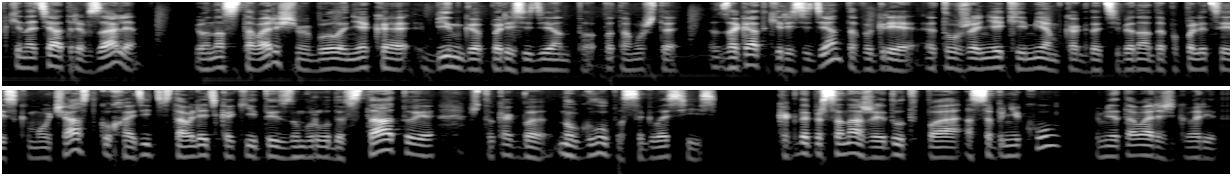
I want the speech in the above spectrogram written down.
в кинотеатре в зале, и у нас с товарищами было некое бинго по резиденту, потому что загадки резидента в игре — это уже некий мем, когда тебе надо по полицейскому участку ходить, вставлять какие-то изумруды в статуи, что как бы, ну, глупо, согласись. Когда персонажи идут по особняку, и мне товарищ говорит,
